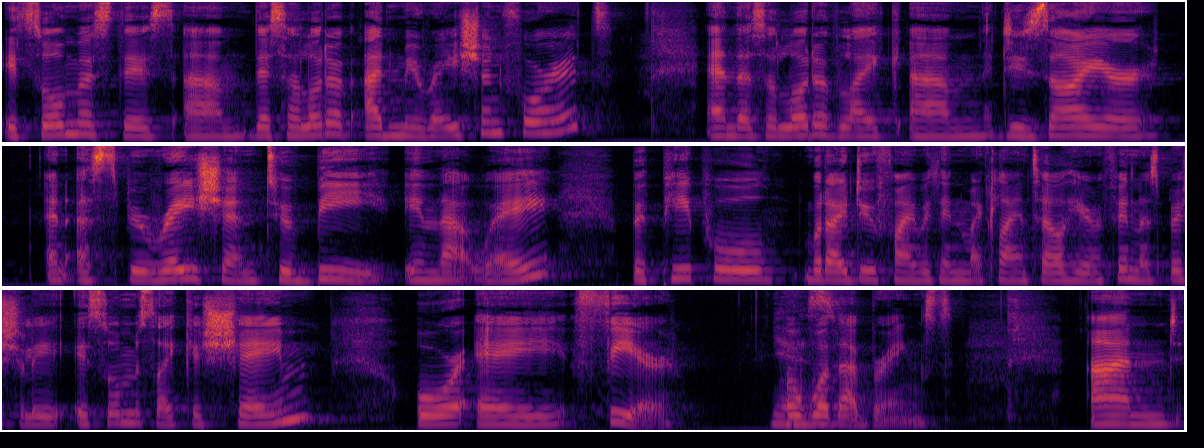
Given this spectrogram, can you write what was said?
it's almost this um, there's a lot of admiration for it. And there's a lot of like um, desire and aspiration to be in that way. But people, what I do find within my clientele here in Finland, especially, it's almost like a shame or a fear yes. of what that brings. And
